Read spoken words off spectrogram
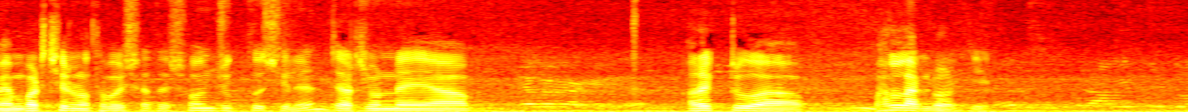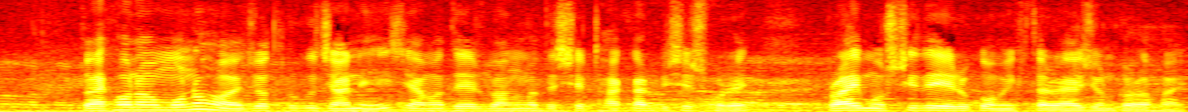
মেম্বার ছিলেন অথবা এর সাথে সংযুক্ত ছিলেন, যার জন্যে আরেকটু ভালো লাগল আর কি। তো এখন আমার মনে হয়, যতটুকু জানি, যে আমাদের বাংলাদেশে, ঢাকার বিশেষ করে, প্রায় মসজিদে এরকম ইফতার আয়োজন করা হয়।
